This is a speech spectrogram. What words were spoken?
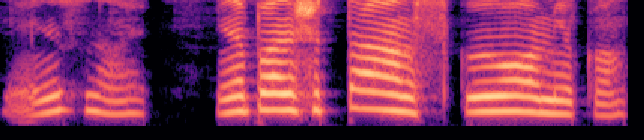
Я не знаю. Він, напевно, що там, з кроміка.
